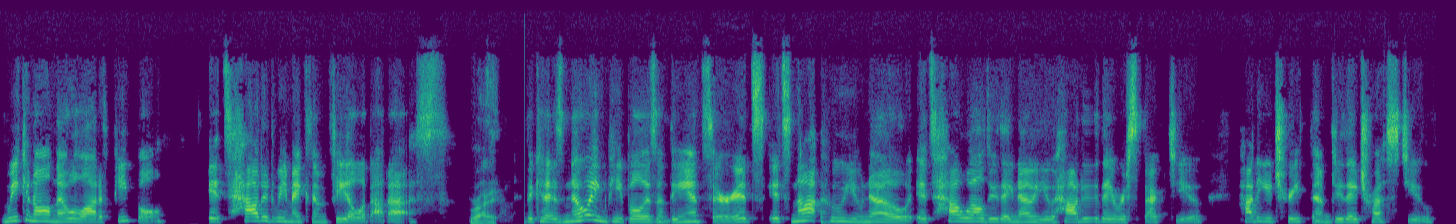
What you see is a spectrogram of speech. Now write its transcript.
we can all know a lot of people. It's how did we make them feel about us? Right. Because knowing people isn't the answer. It's it's not who you know, it's how well do they know you? How do they respect you? How do you treat them? Do they trust you?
